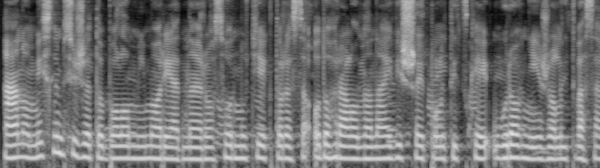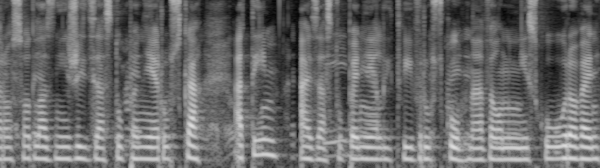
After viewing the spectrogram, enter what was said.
Áno, myslím si, že to bolo mimoriadné rozhodnutie, ktoré sa odohralo na najvyššej politickej úrovni, že Litva sa rozhodla znížiť zastúpenie Ruska a tým aj zastúpenie Litvy v Rusku na veľmi nízku úroveň.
